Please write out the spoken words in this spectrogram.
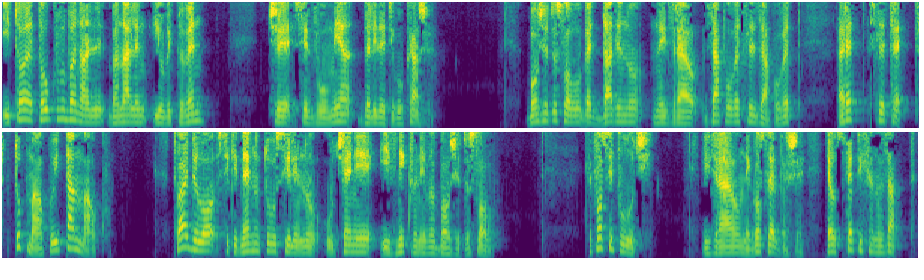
и той е толкова банален, банален и обикновен, че се двумя дали да ти го кажа. Божието Слово бе дадено на Израел заповед след заповед, ред след ред, тук малко и там малко. Това е било всекидневното усилено учение и вникване в Божието Слово. Какво се получи? Израел не го следваше, те отстъпиха назад.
